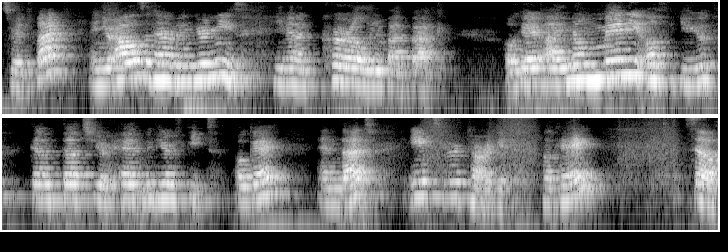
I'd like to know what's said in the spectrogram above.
stretch back, and you're also gonna bend your knees. You're gonna curl your back back. Okay, I know many of you can touch your head with your feet, okay? And that is your target, okay? So,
